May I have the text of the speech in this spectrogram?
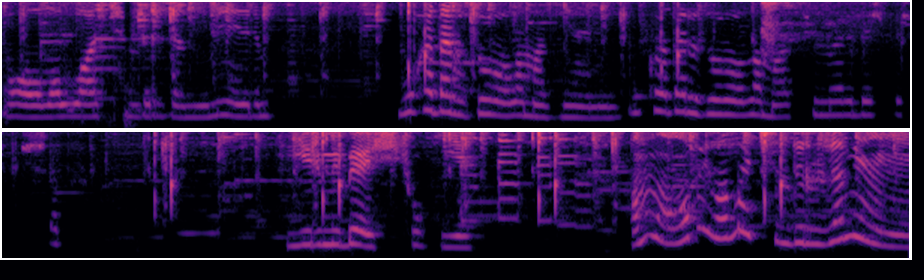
Vallahi, vallahi çıldıracağım yemin ederim. Bu kadar zor olamaz yani. Bu kadar zor olamaz. Şunları 5 5 5 yap. 25 çok iyi. Ama abi vallahi çıldıracağım yani.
